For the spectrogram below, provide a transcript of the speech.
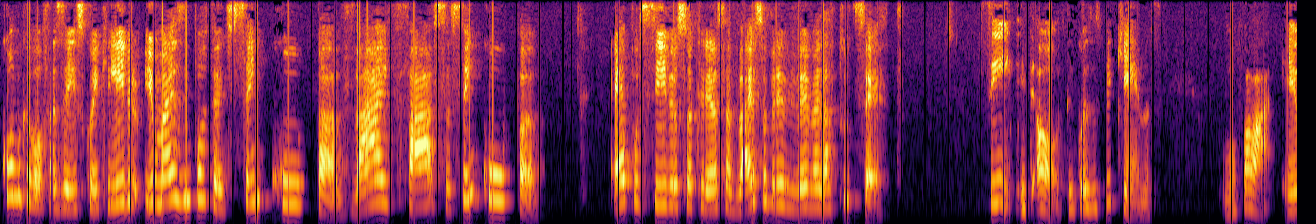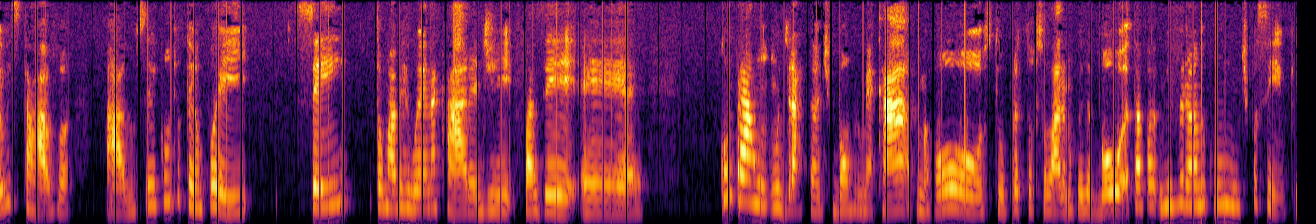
como que eu vou fazer isso com equilíbrio? E o mais importante, sem culpa. Vai, faça, sem culpa. É possível, sua criança vai sobreviver, vai dar tudo certo. Sim, ó, tem coisas pequenas. Vou falar, eu estava há não sei quanto tempo aí, sem tomar vergonha na cara de fazer é, comprar um, um hidratante bom pro minha cara, pro meu rosto, protetor solar, uma coisa boa. Eu tava me virando com, tipo assim, que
